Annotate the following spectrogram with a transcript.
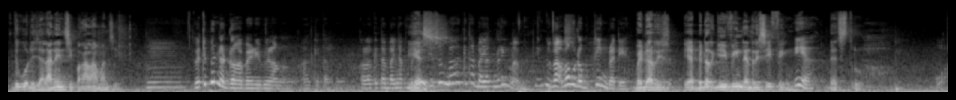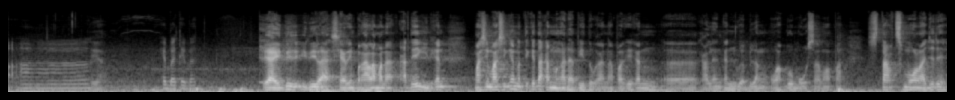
itu gue udah jalanin sih pengalaman sih Hmm, berarti benar dong apa yang dibilang Alkitab. Kalau kita banyak beri, Yes. justru malah kita banyak nerima. Ini Bang, bang udah buktiin berarti ya? better ya better giving than receiving Iya. that's true Wah, ya hebat hebat. Ya ini inilah sharing pengalaman. Artinya gini kan masing-masing kan nanti kita akan menghadapi itu kan. Apalagi kan eh, kalian kan juga bilang wah gue mau usaha apa. Start small aja deh.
